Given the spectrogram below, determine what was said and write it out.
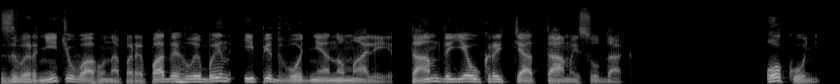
Зверніть увагу на перепади глибин і підводні аномалії, там, де є укриття, там і судак. Окунь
